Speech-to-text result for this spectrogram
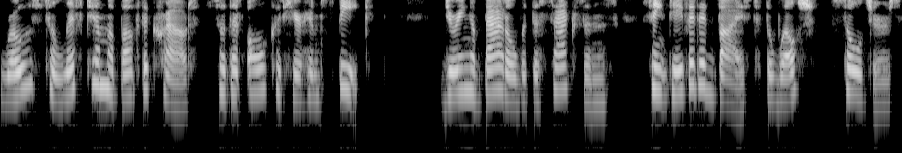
rose to lift him above the crowd so that all could hear him speak. During a battle with the Saxons, St. David advised the Welsh soldiers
